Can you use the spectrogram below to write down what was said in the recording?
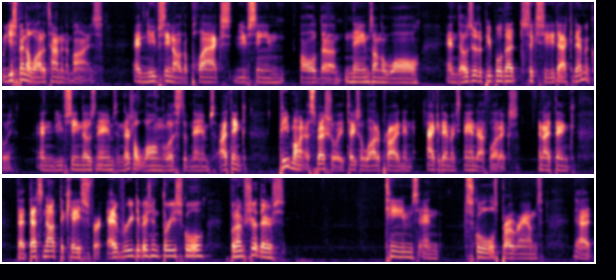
you spend a lot of time in the Mize, and you've seen all the plaques, you've seen all the names on the wall, and those are the people that succeed academically. And you've seen those names, and there's a long list of names. I think Piedmont especially takes a lot of pride in academics and athletics, and I think that that's not the case for every Division three school, but I'm sure there's teams and schools programs that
